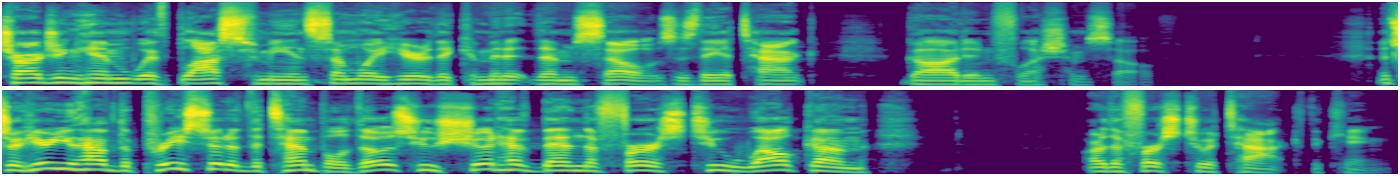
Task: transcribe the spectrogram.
Charging him with blasphemy in some way here, they commit it themselves as they attack God in flesh himself. And so here you have the priesthood of the temple. Those who should have been the first to welcome are the first to attack the king.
